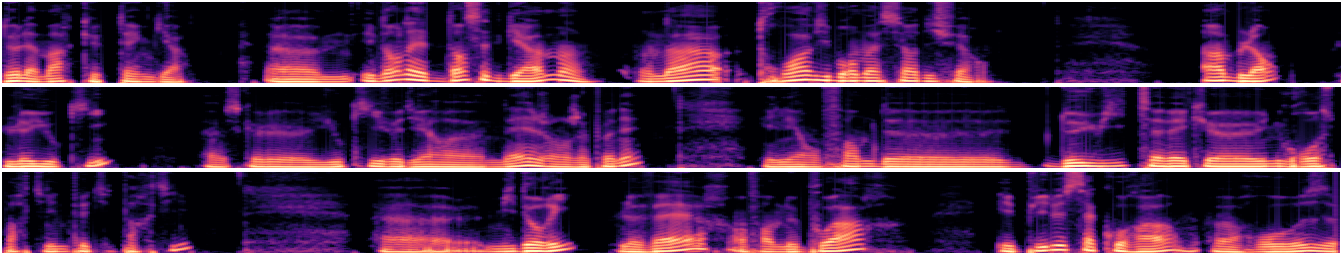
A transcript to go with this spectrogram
de la marque Tenga. et dans, cette gamme, on a trois vibromasseurs différents. Un blanc, le Yuki, euh, parce que le Yuki veut dire euh, neige en japonais. Il est en forme de, de 8 avec euh, une grosse partie, une petite partie. Midori, le vert, en forme de poire. Et puis le Sakura, rose,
